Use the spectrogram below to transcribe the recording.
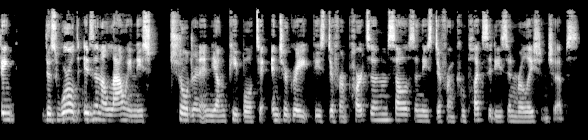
think this world isn't allowing these children and young people to integrate these different parts of themselves and these different complexities in relationships.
